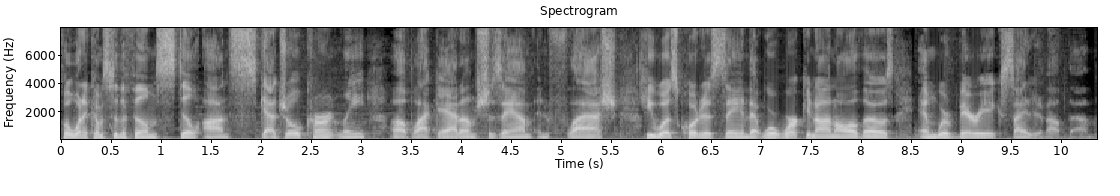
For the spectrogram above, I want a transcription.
But when it comes to the films still on schedule currently, uh, Black Adam, Shazam, and Flash, he was quoted as saying that we're working on all of those and we're very excited about them.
